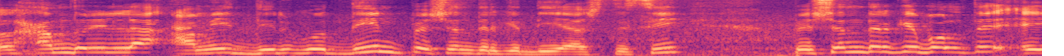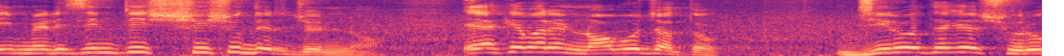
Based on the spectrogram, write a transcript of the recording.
আলহামদুলিল্লাহ, আমি দীর্ঘদিন পেশেন্টদেরকে দিয়ে আসতেছি। পেশেন্টদেরকে বলতে এই মেডিসিনটি শিশুদের জন্য। একেবারে নবজাতক। জিরো থেকে শুরু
